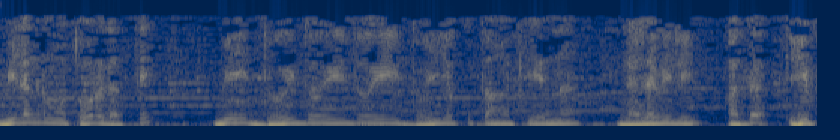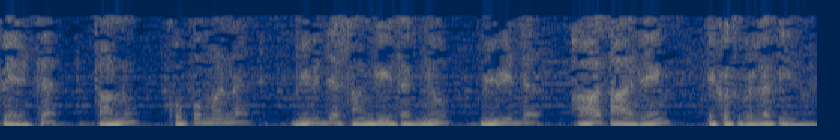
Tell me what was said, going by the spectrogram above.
ඊළඟට මම තෝරගත්තේ මේ දොයි දොයි දොයි දොයිය පුතා කියන නැලවිලි පද කිහිපයට තනු කොපමණ විවිධ සංගීතඥයෝ විවිධ ආකාරයෙන් එකතු කරලා තියෙනවා.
